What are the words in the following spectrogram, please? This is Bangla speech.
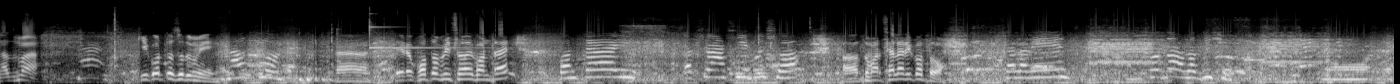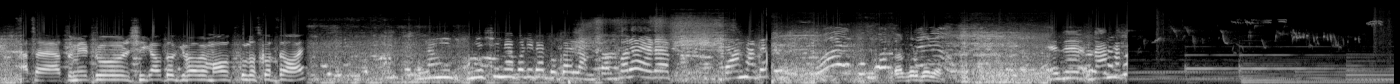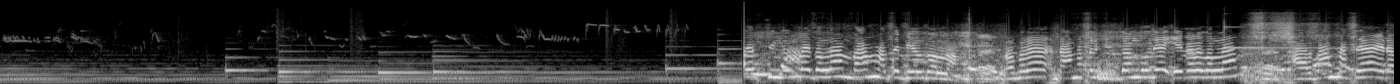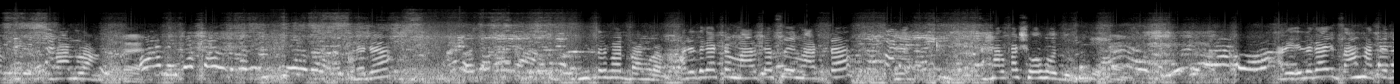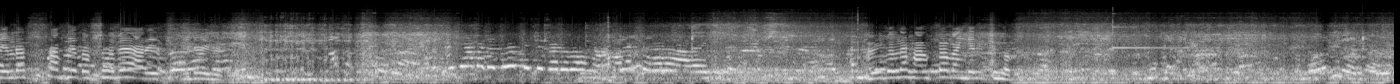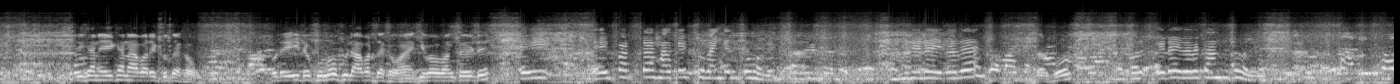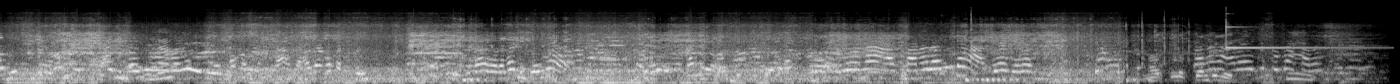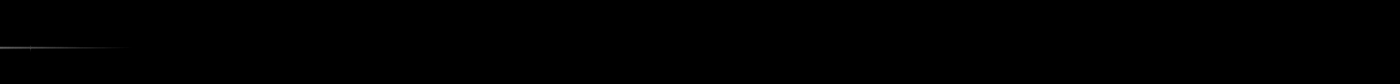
নাজমা কি করতেছো তুমি? হ্যাঁ এটা কত বিষয় ঘন্টায় ঘন্টায়? একশো আশি দুশো তোমার স্যালারি কত? স্যালারি চোদ্দ হাজার দুশো আচ্ছা তুমি একটু শিখাও তো কীভাবে মাউথ ক্লোজ করতে হয়। আমি মেশিনে বডিটা ঢুকাইলাম তারপরে এটা ডান হাতে তারপর বলো। এই যে ডান হাতে সিঙ্গল ফ্লাই ধরলাম বাম হাতে বেল ধরলাম। হ্যাঁ। তারপরে ডান হাতের বৃদ্ধ আঙ্গুল দিয়ে এভাবে ধরলাম আর বাম হাতে এটা ভাঙলাম হ্যাঁ। এটা নিচের পাট বাংলাম আর এদিকে একটা মার্ক আছে এই মার্কটা হালকা শো হবে আর এই জায়গায় বাম হাতে বেলটা চাপ দিয়ে ধরতে হবে আর এটা এইভাবে আর এই বেলটা দিতে হবে। এইখানে এইখানে আবার একটু দেখাও। ওটা এইটা খুলো খুলে আবার দেখাও। হ্যাঁ কীভাবে ভাঙতে হবে এই এই পাটটা হালকা একটু ভাঙতে দিতে হবে। এটা এইভাবে তারপর তারপর এটা এইভাবে টান দিতে হবে। হ্যাঁ। completo.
